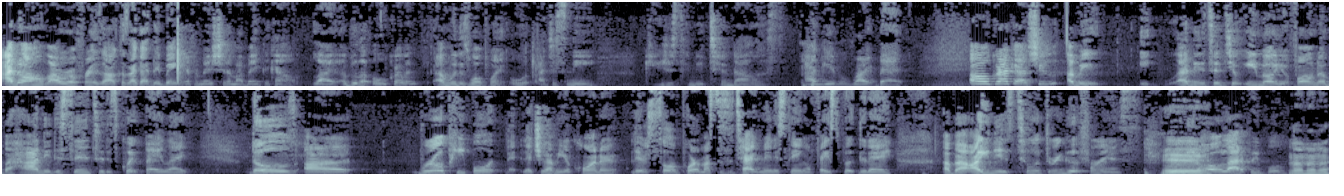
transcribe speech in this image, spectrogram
I know I hope my real friends are because I got their bank information in my bank account. Like I'll be like, oh girl, I'm with this one point. Oh, I just need. Can you just send me ten dollars? I give it right back. Oh, girl, I got you. I mean, I need to send to your email, your phone number. How I need to send to this quick pay. Like those are real people that- that you have in your corner. They're so important. My sister tagged me in this thing on Facebook today about all you need is two or three good friends. You need Yeah. a whole lot of people. No, no, no.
